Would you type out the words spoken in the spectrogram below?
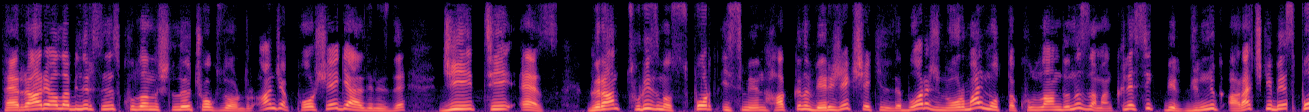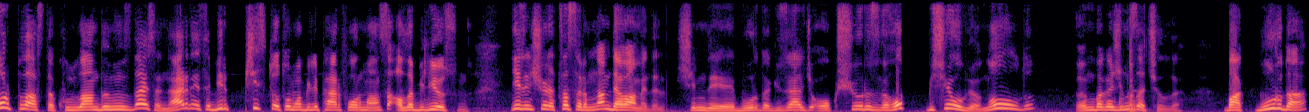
Ferrari alabilirsiniz kullanışlılığı çok zordur. Ancak Porsche'ye geldiğinizde GTS Gran Turismo Sport isminin hakkını verecek şekilde bu aracı normal modda kullandığınız zaman klasik bir günlük araç gibi Sport Plus'ta kullandığınızda ise neredeyse bir pist otomobili performansı alabiliyorsunuz. Gelin şöyle tasarımdan devam edelim. Şimdi burada güzelce okşuyoruz ve hop bir şey oluyor. Ne oldu? Ön bagajımız açıldı. Bak burada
